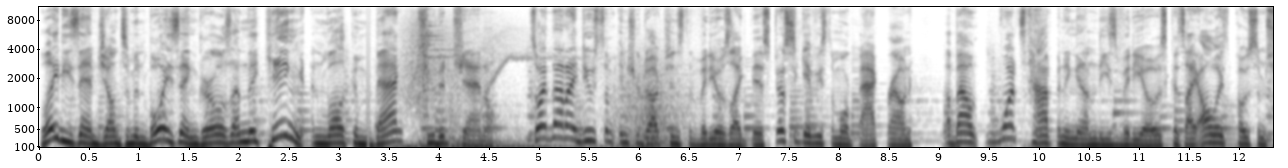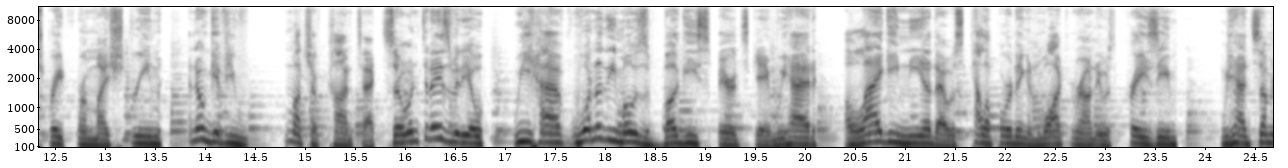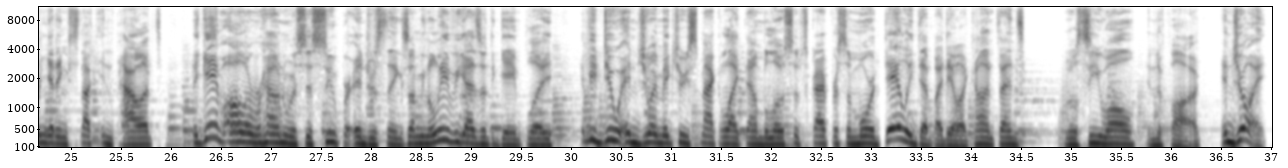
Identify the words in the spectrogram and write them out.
Ladies and gentlemen, boys and girls, I'm the King, and welcome back to the channel. So I thought I'd do some introductions to videos like this, just to give you some more background about what's happening on these videos, because I always post them straight from my stream, and don't give you much of context. So in today's video, we have one of the most buggy spirits game. We had a laggy Nea that was teleporting and walking around, it was crazy. We had someone getting stuck in pallets. The game all around was just super interesting, so I'm going to leave you guys with the gameplay. If you do enjoy, make sure you smack a like down below, subscribe for some more daily Dead by Daylight content. We'll see you all in the fog. Enjoy!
